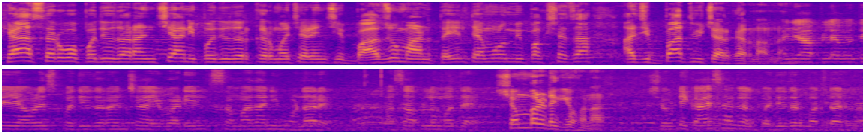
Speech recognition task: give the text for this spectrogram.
ह्या सर्व पदवीधरांची आणि पदवीधर कर्मचाऱ्यांची बाजू मांडता येईल. त्यामुळे मी पक्षाचा अजिबात विचार करणार नाही. म्हणजे आपल्या मते यावेळेस पदवीधरांचे आई वडील समाधानी होणार आहेत असं आपलं मत आहे. शंभर टक्के होणार. शेवटी काय सांगाल पदवीधर मतदारला?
